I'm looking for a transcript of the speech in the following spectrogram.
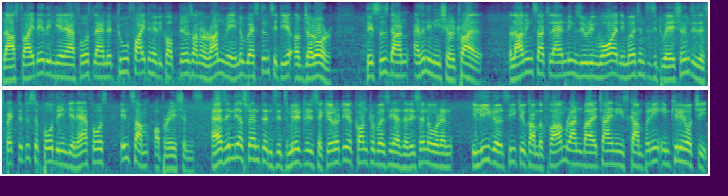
Last Friday, the Indian Air Force landed two fighter helicopters on a runway in the western city of Jalore. This is done as an initial trial. Allowing such landings during war and emergency situations is expected to support the Indian Air Force in some operations. As India strengthens its military security, a controversy has arisen over an illegal sea cucumber farm run by a Chinese company in Kilinochchi.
